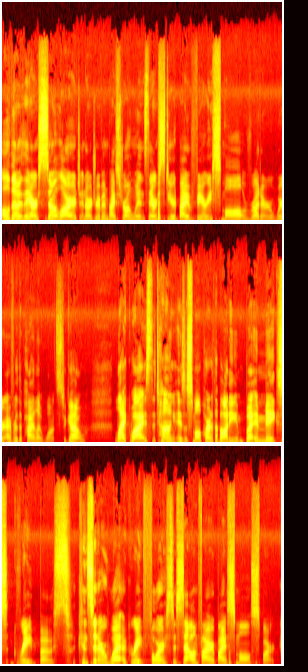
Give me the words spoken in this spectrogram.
Although they are so large and are driven by strong winds, they are steered by a very small rudder wherever the pilot wants to go. Likewise, the tongue is a small part of the body, but it makes great boasts. Consider what a great forest is set on fire by a small spark.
